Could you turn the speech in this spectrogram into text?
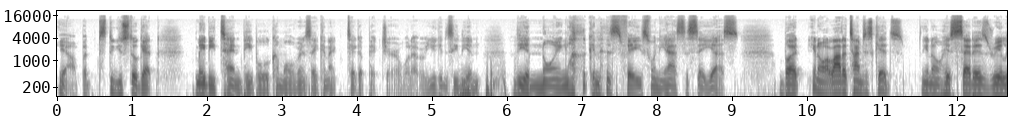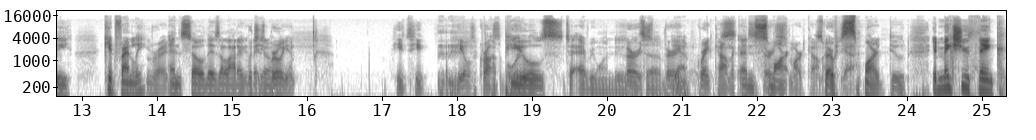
Yeah, but still, you still get maybe ten people who come over and say, "Can I take a picture?" or whatever. You can see the mm-hmm. an- the annoying look in his face when he has to say yes. But you know, a lot of times it's kids. You know, his set is really kid friendly, Right. And so there's a lot of Which is know, brilliant. He he appeals across the board. appeals to everyone, dude. Very a- very yeah. great comic and smart, smart comic. It's very yeah. smart, dude. It makes you think.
